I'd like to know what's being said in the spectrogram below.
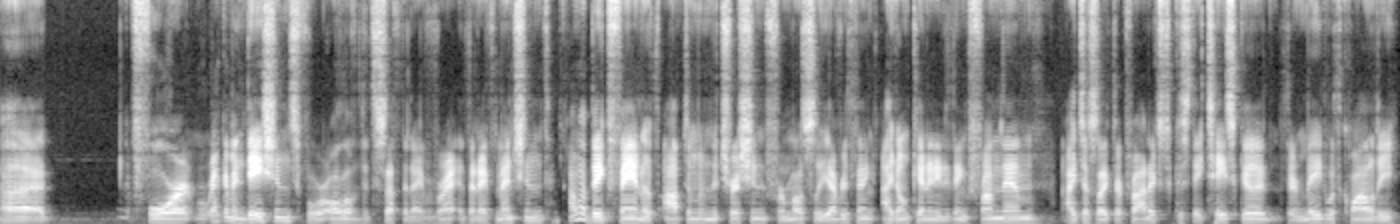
Uh, for recommendations for all of the stuff that I've re- that I've mentioned, I'm a big fan of Optimum Nutrition for mostly everything. I don't get anything from them. I just like their products because they taste good. They're made with quality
